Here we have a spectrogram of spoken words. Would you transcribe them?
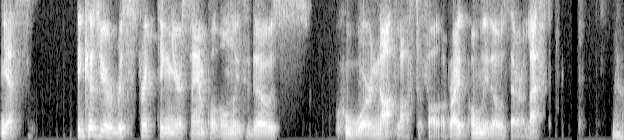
Yes, because you're restricting your sample only to those who were not lost to follow up, right? Only those that are left. Yeah.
